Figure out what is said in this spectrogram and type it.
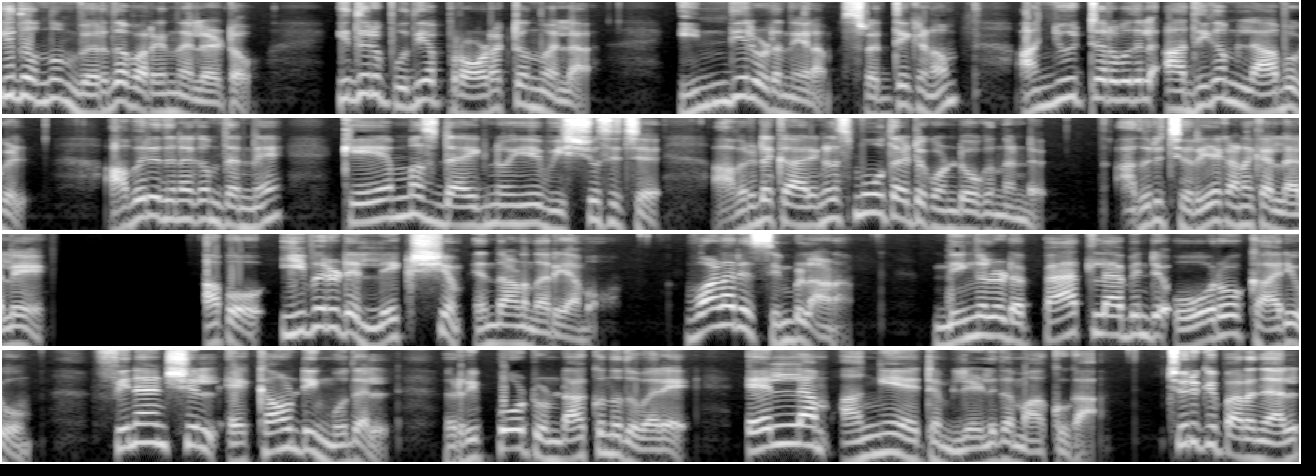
ഇതൊന്നും വെറുതെ പറയുന്നല്ല കേട്ടോ. ഇതൊരു പുതിയ പ്രോഡക്റ്റ് ഒന്നുമല്ല. ഇന്ത്യയിലുടനീളം ശ്രദ്ധിക്കണം അഞ്ഞൂറ്ററുപതിൽ അധികം ലാബുകൾ അവരിതിനകം തന്നെ കെ എം എസ് ഡയഗ്നോയെ വിശ്വസിച്ച് അവരുടെ കാര്യങ്ങൾ സ്മൂത്തായിട്ട് കൊണ്ടുപോകുന്നുണ്ട്. അതൊരു ചെറിയ കണക്കല്ല അല്ലേ? അപ്പോ ഇവരുടെ ലക്ഷ്യം എന്താണെന്നറിയാമോ? വളരെ സിമ്പിളാണ്. നിങ്ങളുടെ പാത്ത് ലാബിന്റെ ഓരോ കാര്യവും ഫിനാൻഷ്യൽ അക്കൗണ്ടിംഗ് മുതൽ റിപ്പോർട്ട് ഉണ്ടാക്കുന്നതുവരെ എല്ലാം അങ്ങേയറ്റം ലളിതമാക്കുക. ചുരുക്കി പറഞ്ഞാൽ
